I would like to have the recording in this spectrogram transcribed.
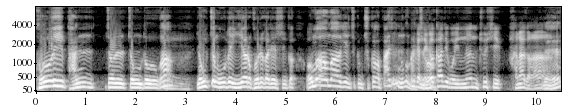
거의 반절 정도가 음. 0.5배 이하로 거래가 됐으니까 어마어마하게 지금 주가가 빠져 있는 건 그러니까 맞죠. 내가 가지고 있는 주식 하나가 네.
